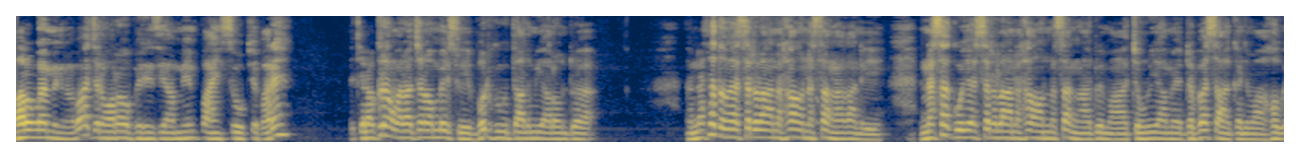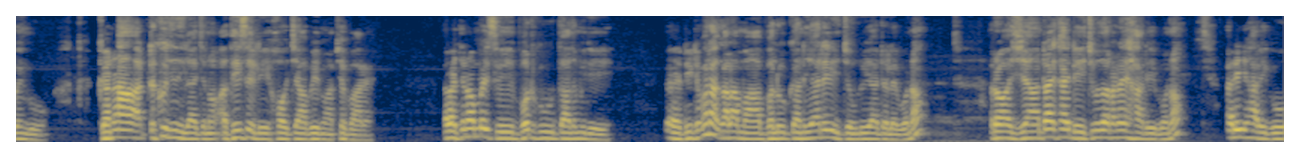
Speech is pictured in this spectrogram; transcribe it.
အားလုံးပဲမင်္ဂလာပါကျွန်တော်ကတော့ဗီဒီဆရာမင်းပိုင်ဆိုဖြစ်ပါတယ်ကျွန်တော်ခုတော့မှာတော့ကျွန်တော်မိတ်ဆွေဗုဒ္ဓဂူသားသမီးအားလုံးအတွက်23ရက်17လ2025ကနေ29ရက်17လ2025အတွင်းမှာကြုံရရမယ့်တပတ်စာကံကြမ္မာဟောခင်းကိုကဏ္ဍတစ်ခုချင်းစီလိုက်ကျွန်တော်အသေးစိတ်လေးဟောကြားပေးမှာဖြစ်ပါတယ်အဲ့တော့ကျွန်တော်မိတ်ဆွေဗုဒ္ဓဂူသားသမီးတွေအဲဒီတပတ်တာကာလမှာဘယ်လိုကံတရားလေးတွေကြုံတွေ့ရတယ်လဲပေါ့နော်အဲ့တော့ရန်အတိုက်ခိုက်တွေစူးစမ်းရတဲ့ဟာတွေပေါ့နော်အဲ့ဒီဟာတွေကို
